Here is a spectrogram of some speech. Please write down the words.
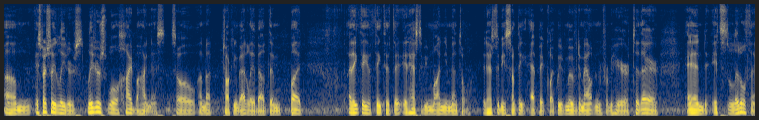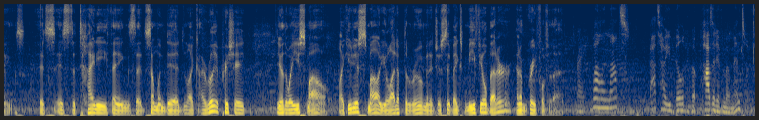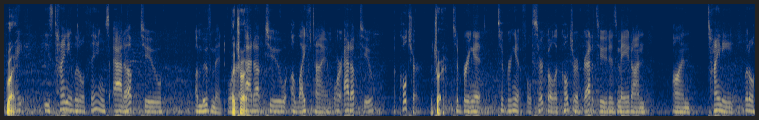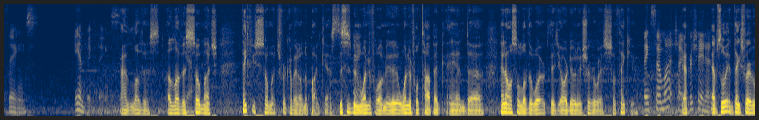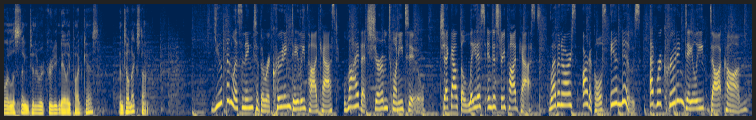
um, especially leaders. Leaders will hide behind this. So I'm not talking badly about them, but I think they think that it has to be monumental. It has to be something epic, like we've moved a mountain from here to there, and it's little things. It's it's the tiny things that someone did. Like I really appreciate, you know, the way you smile. Like you just smile, you light up the room, and it just it makes me feel better, and I'm grateful for that. Right. Well, and that's that's how you build positive momentum. Right. These tiny little things add up to a movement, or That's right. add up to a lifetime, or add up to a culture. That's right. To bring it to bring it full circle, a culture of gratitude is made on on tiny little things and big things. I love this. I love this Yeah. so much. Thank you so much for coming on the podcast. This has been Thanks. wonderful. I mean, a wonderful topic, and uh, and also love the work that you are doing at Sugarwish. So thank you. Thanks so much. I Yeah, appreciate it. Absolutely, and thanks for everyone listening to the Recruiting Daily podcast. Until next time. You've been listening to the Recruiting Daily Podcast live at SHRM 22. Check out the latest industry podcasts, webinars, articles, and news at recruitingdaily.com.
